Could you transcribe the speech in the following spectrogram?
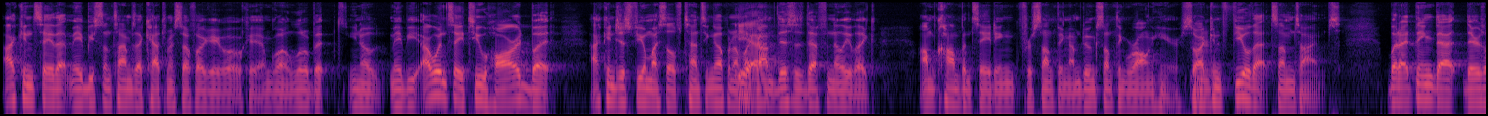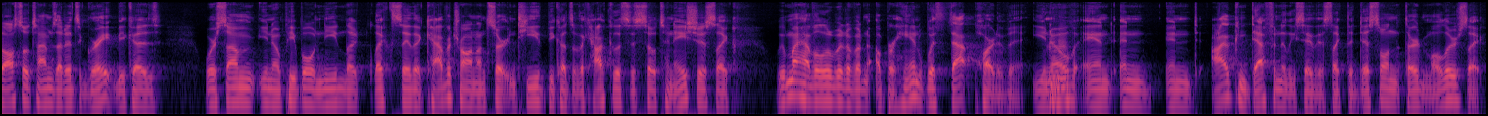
I can say that maybe sometimes I catch myself like, okay, well, okay, I'm going a little bit, you know, maybe I wouldn't say too hard, but I can just feel myself tensing up and I'm like, I'm, this is definitely like, I'm compensating for something. I'm doing something wrong here. So I mm-hmm. can feel that sometimes. But I think that there's also times that it's great because where some, you know, people need like let's say the Cavitron on certain teeth because of the calculus is so tenacious, like we might have a little bit of an upper hand with that part of it, you know? Mm-hmm. And and and I can definitely say this, like the distal and the third molars, like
